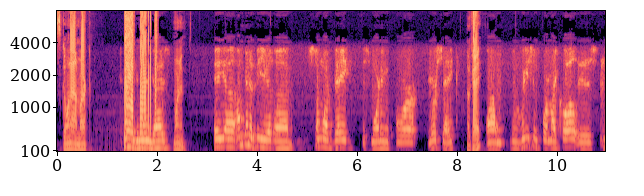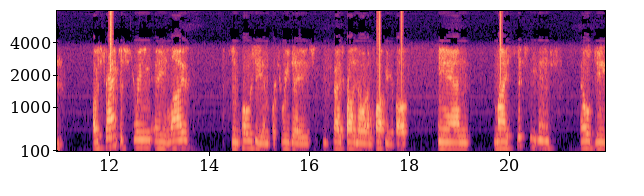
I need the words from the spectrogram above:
What's going on, Mark? Hey, good morning, guys. Morning. Hey, uh, I'm going to be uh, somewhat vague this morning for your sake. Okay. Um, the reason for my call is I was trying to stream a live symposium for three days. You guys probably know what I'm talking about. And my 60-inch LG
